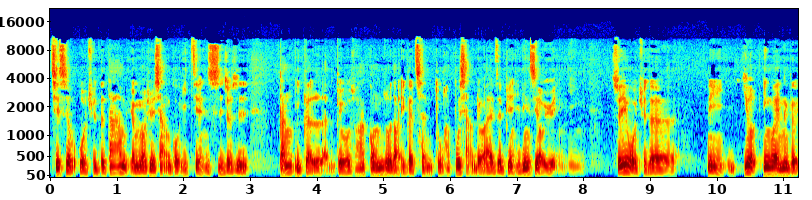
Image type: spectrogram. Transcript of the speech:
其实我觉得大家有没有去想过一件事，就是当一个人，比如说他工作到一个程度，他不想留在这边，一定是有原因。所以我觉得你又因为那个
